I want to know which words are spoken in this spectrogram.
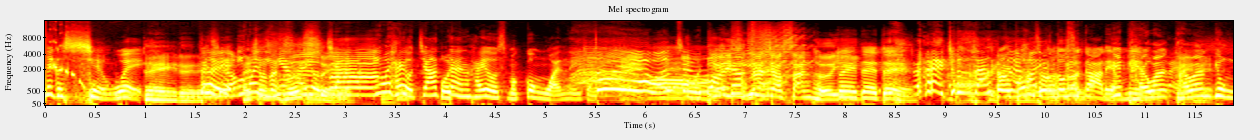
那个咸味。对对对而且因为里面还有加，因为还有加蛋，还有什么贡丸那种。对，不好意思，那叫三合一。对对对，对，就是三合一。通常都是尬因为。台湾台湾用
